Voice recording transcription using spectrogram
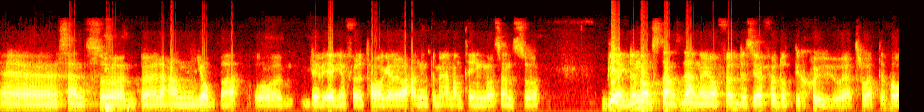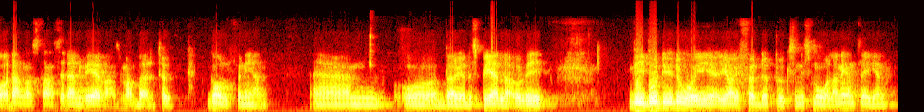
Eh, sen så började han jobba och blev egenföretagare och han inte med någonting och sen så blev det någonstans där när jag föddes. Jag är född 87 och jag tror att det var där någonstans i den vevan som han började ta upp golfen igen. Eh, och började spela och vi, vi bodde ju då i, jag är född och uppvuxen i Småland egentligen.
